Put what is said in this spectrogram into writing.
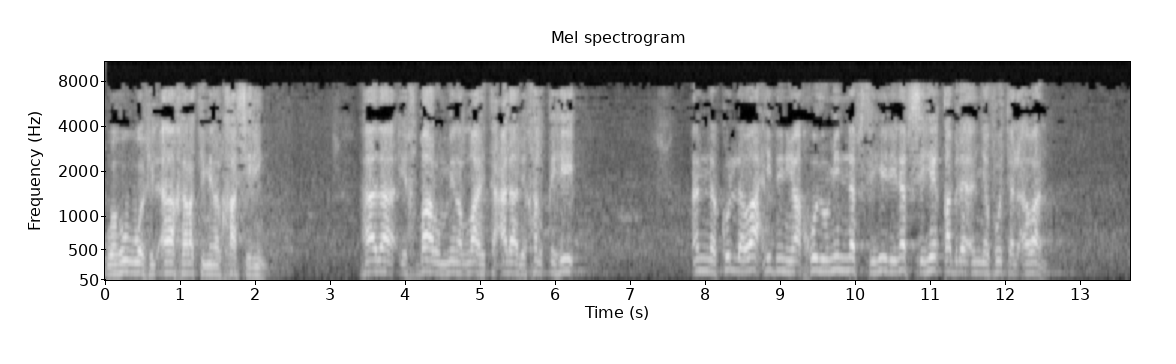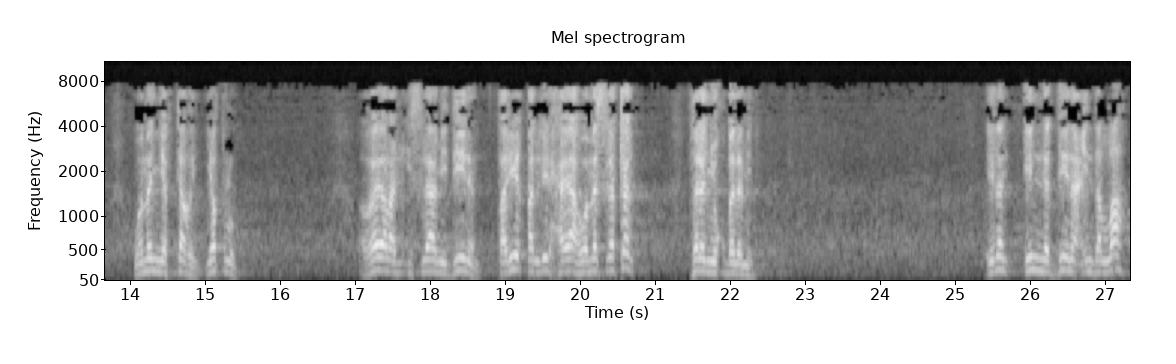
وهو في الآخرة من الخاسرين. هذا إخبار من الله تعالى لخلقه أن كل واحد يأخذ من نفسه لنفسه قبل أن يفوت الأوان. ومن يبتغي يطلب غير الإسلام دينا طريقا للحياة ومسلكا فلن يقبل منه. إذا إن الدين عند الله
